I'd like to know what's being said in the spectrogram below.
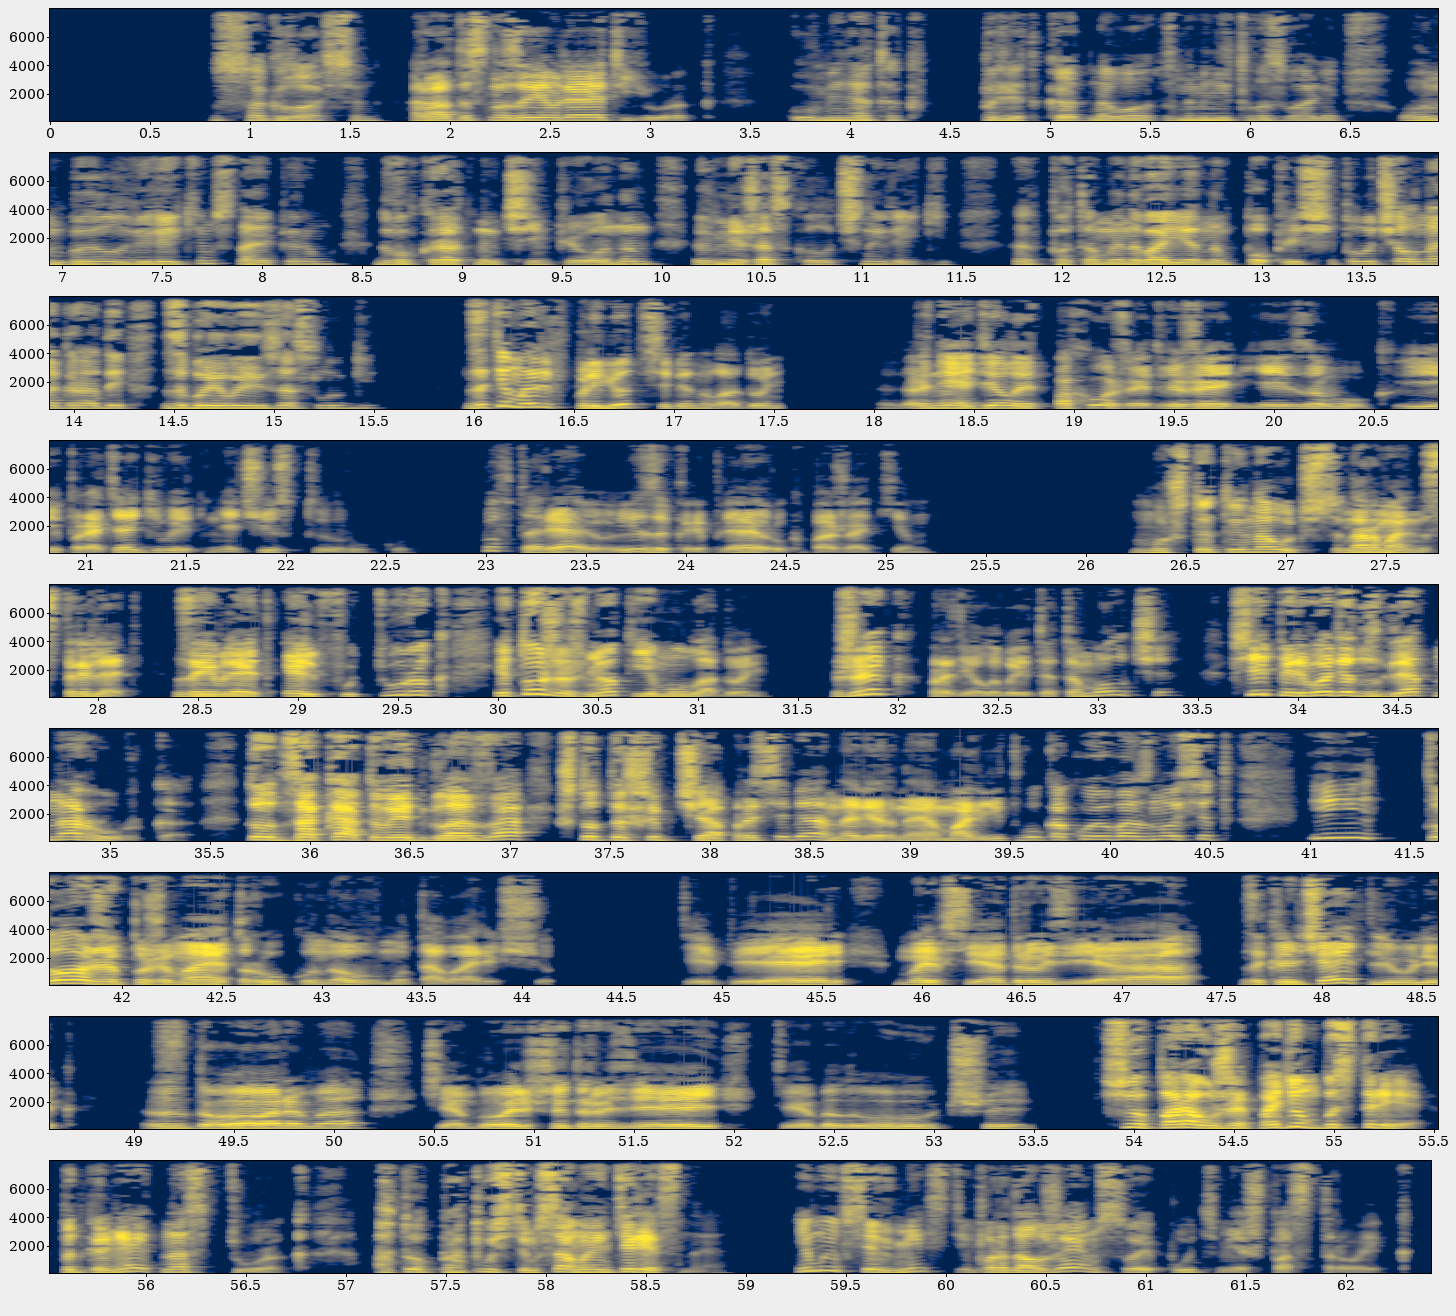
Согласен, радостно заявляет Юрок. У меня так предка одного знаменитого звали. Он был великим снайпером, двукратным чемпионом в межосколочной лиге. Потом и на военном поприще получал награды за боевые заслуги. Затем эльф плюет себе на ладонь. Вернее, делает похожее движение и звук и протягивает мне чистую руку. Повторяю и закрепляю рукопожатием. «Может, и научишься нормально стрелять», заявляет эльфу тюрок и тоже жмет ему ладонь. Жек проделывает это молча, все переводят взгляд на Рурка. Тот закатывает глаза, что-то шепча про себя, наверное, молитву какую возносит, и тоже пожимает руку новому товарищу. «Теперь мы все друзья», — заключает Люлик. «Здорово! Чем больше друзей, тем лучше». «Все, пора уже, пойдем быстрее», — подгоняет нас Тюрок. «А то пропустим самое интересное». и мы все вместе продолжаем свой путь меж построек.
